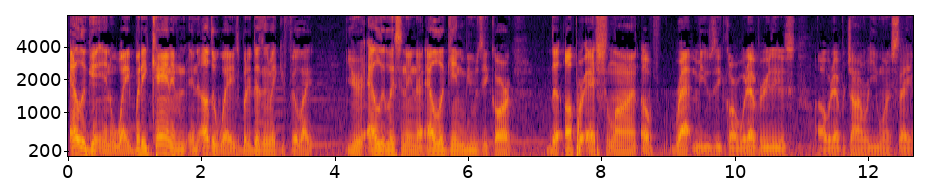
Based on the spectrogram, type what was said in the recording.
elegant in a way, but it can in, in other ways, but it doesn't make you feel like you're ele- listening to elegant music or the upper echelon of rap music or whatever it is, uh, whatever genre you want to say.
